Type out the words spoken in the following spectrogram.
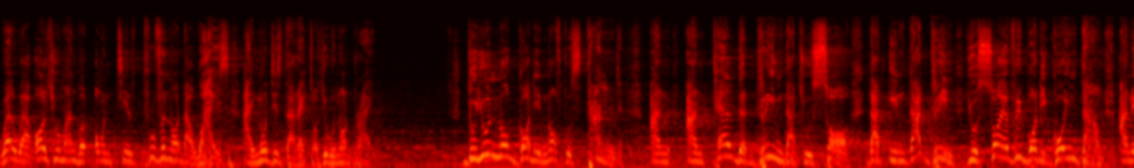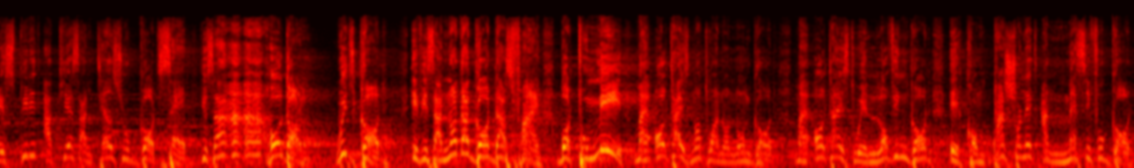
well, we are all human, but until proven otherwise, I know this director, he will not bribe. Do you know God enough to stand and, and tell the dream that you saw, that in that dream, you saw everybody going down and a spirit appears and tells you God said. You say, uh, uh, uh, hold on, which God? If it's another God, that's fine. But to me, my altar is not to an unknown God. My altar is to a loving God, a compassionate and merciful God.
